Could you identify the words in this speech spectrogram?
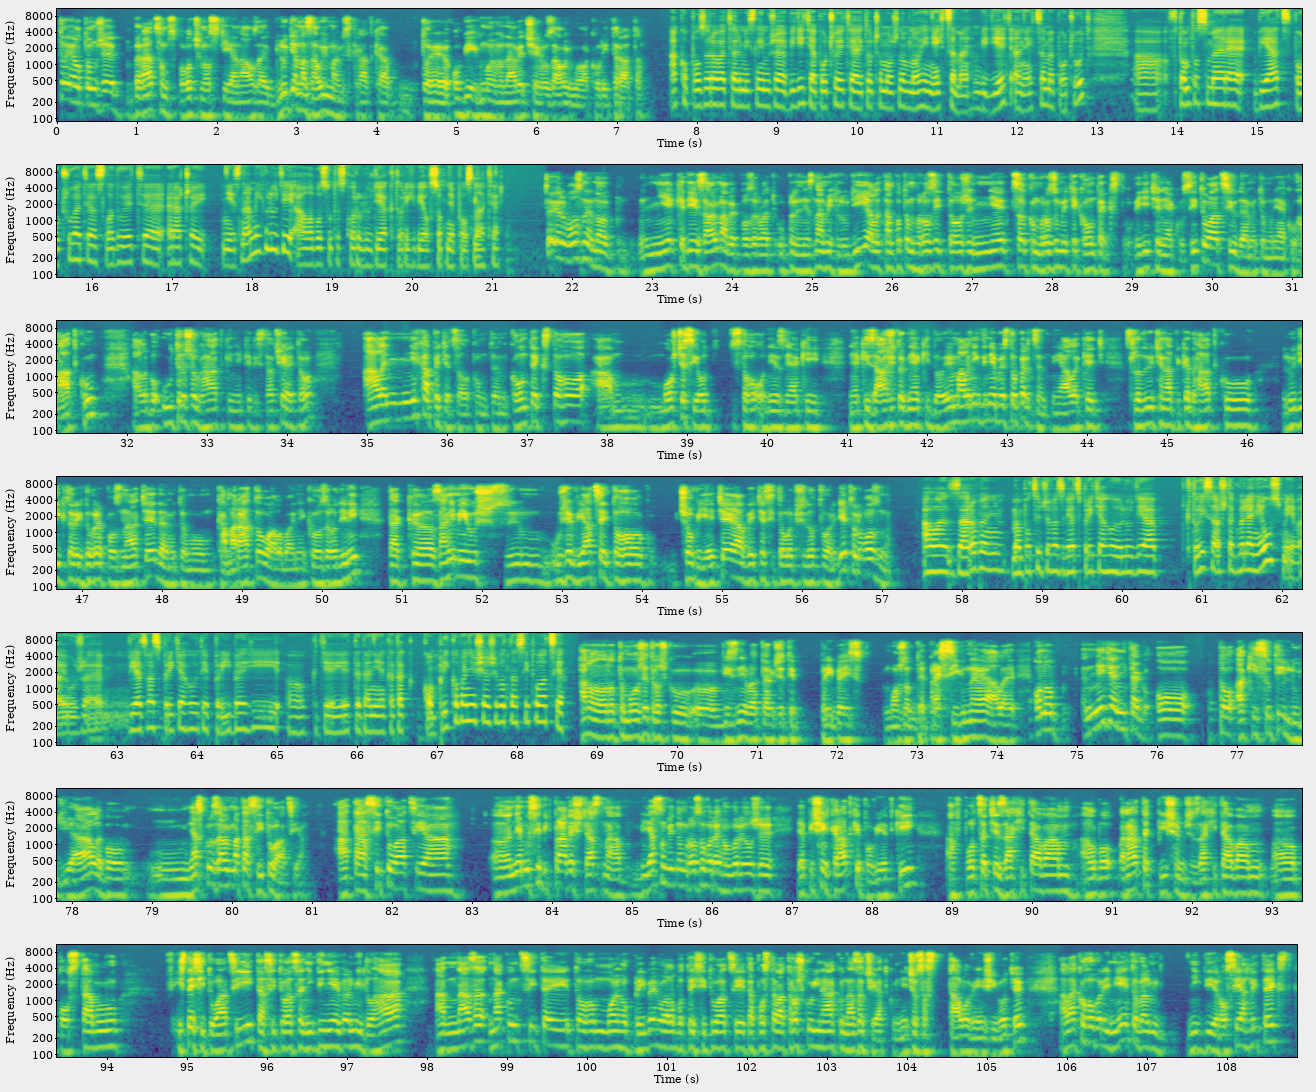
to je o tom, že rád som v spoločnosti a naozaj ľudia ma zaujímajú skrátka. To je objekt môjho najväčšieho záujmu ako literáta. Ako pozorovateľ myslím, že vidíte a počujete aj to, čo možno mnohí nechceme vidieť a nechceme počuť. V tomto smere viac počúvate a sledujete radšej neznámych ľudí, alebo sú to skôr ľudia, ktorých vy osobne poznáte? To je rôzne, no niekedy je zaujímavé pozorovať úplne neznámych ľudí, ale tam potom hrozí to, že nie celkom rozumiete kontextu. Vidíte nejakú situáciu, dajme tomu nejakú hádku, alebo útržok hádky, niekedy stačí aj to, ale nechápete celkom ten kontext toho a môžete si od, z toho odniesť nejaký, nejaký zážitok, nejaký dojem, ale nikdy nebude 100%. Ale keď sledujete napríklad hádku ľudí, ktorých dobre poznáte, dajme tomu kamarátov alebo aj niekoho z rodiny, tak e, za nimi už, už je viacej toho, čo viete a viete si to lepšie dotvoriť. Je to rôzne. Ale zároveň mám pocit, že vás viac priťahujú ľudia, ktorí sa až tak veľa neusmievajú, že viac vás priťahujú tie príbehy, e, kde je teda nejaká tak komplikovanejšia životná situácia? Áno, ono to môže trošku e, vyznievať tak, že tie príbehy možno depresívne, ale ono nejde ani tak o to, akí sú tí ľudia, lebo mm, mňa skôr zaujíma tá situácia. A tá situácia e, nemusí byť práve šťastná. Ja som v jednom rozhovore hovoril, že ja píšem krátke poviedky a v podstate zachytávam, alebo rád tak píšem, že zachytávam e, postavu v istej situácii. Tá situácia nikdy nie je veľmi dlhá a na, na konci tej, toho môjho príbehu alebo tej situácie je tá postava trošku iná ako na začiatku. Niečo sa stalo v jej živote. Ale ako hovorím, nie je to veľmi nikdy rozsiahly text,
